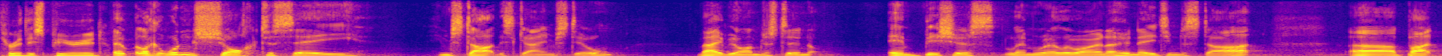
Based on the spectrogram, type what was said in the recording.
through this period. It, like it wouldn't shock to see him start this game still. Maybe I'm just an ambitious Lemuelu owner who needs him to start. Uh, but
